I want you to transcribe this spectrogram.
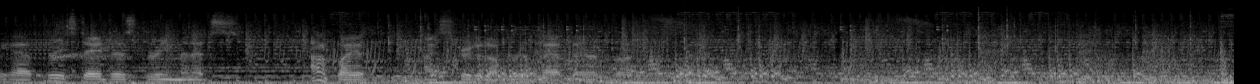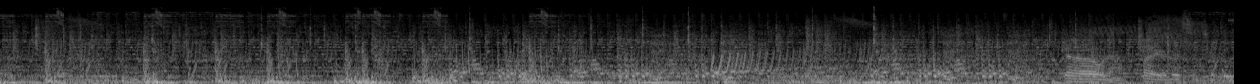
We have three stages, three minutes. I'm gonna play it. I screwed it up real bad there, but. fire. This is gonna be.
